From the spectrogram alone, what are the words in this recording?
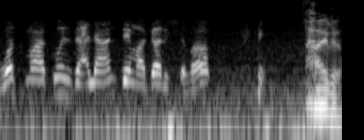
وقت ما أكون زعلان زي ما قال الشباب. حلو.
